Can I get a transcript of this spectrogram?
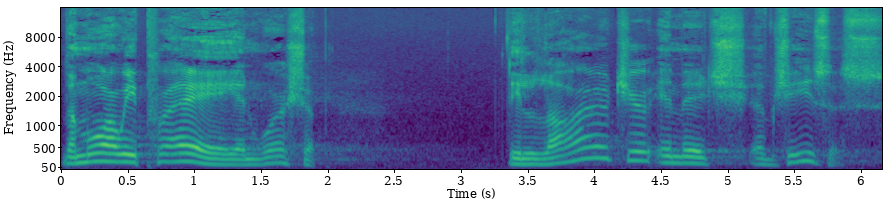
the more we pray and worship. The larger image of Jesus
